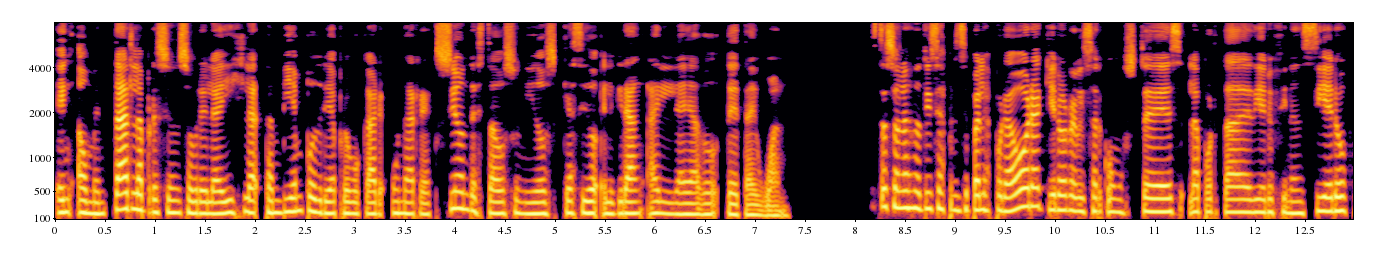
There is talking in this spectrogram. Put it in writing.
en aumentar la presión sobre la isla, también podría provocar una reacción de Estados Unidos, que ha sido el gran aliado de Taiwán. Estas son las noticias principales por ahora. Quiero revisar con ustedes la portada de Diario Financiero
